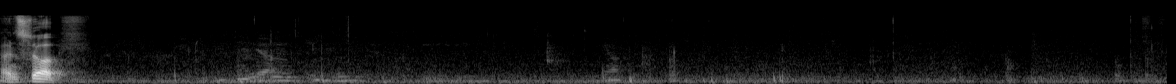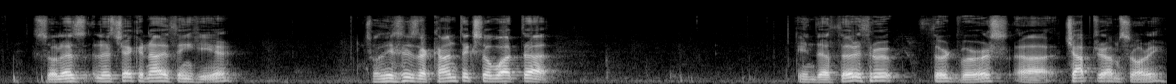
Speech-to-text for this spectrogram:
And so So let's let's check another thing here. So this is the context of what uh, in the 33rd third verse, uh, chapter, I'm sorry.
